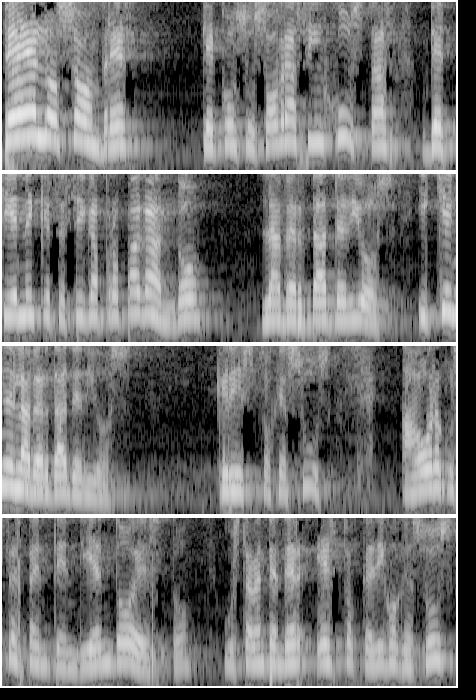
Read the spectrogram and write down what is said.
de los hombres que con sus obras injustas detienen que se siga propagando la verdad de Dios. ¿Y quién es la verdad de Dios? Cristo Jesús. Ahora que usted está entendiendo esto, usted va a entender esto que dijo Jesús,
